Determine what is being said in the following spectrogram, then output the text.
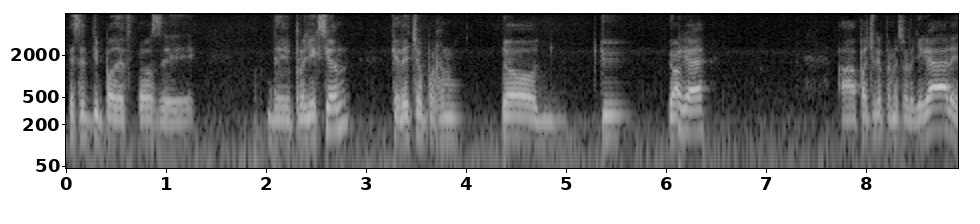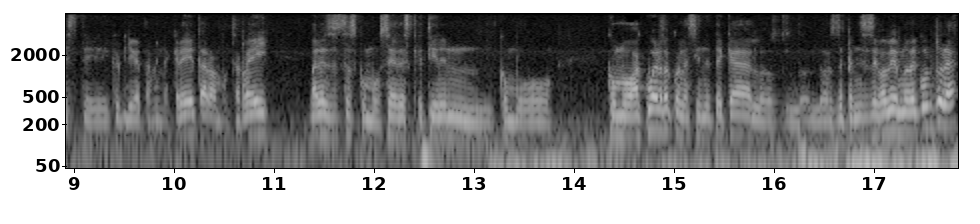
ese tipo de foros de de proyección, que de hecho, por ejemplo, yo, yo, a Pachuca también suele llegar, este, creo que llega también a Querétaro, a Monterrey, varias de estas como sedes que tienen como, como acuerdo con la Cineteca los, los, dependencias de gobierno de cultura,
